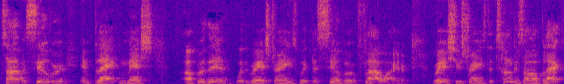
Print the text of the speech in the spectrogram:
So I have a silver and black mesh upper there with red strings with the silver Flywire. Red shoestrings, the tongue is all black.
